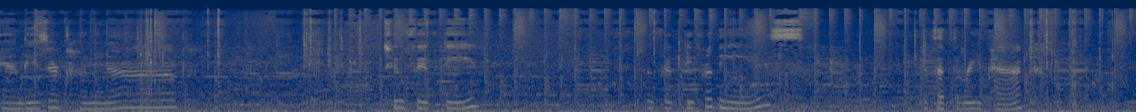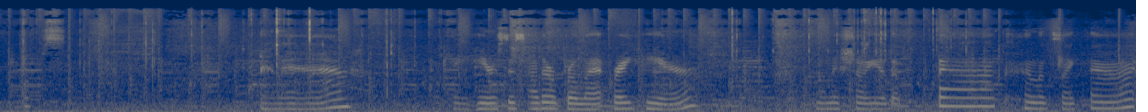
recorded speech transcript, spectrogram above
And these are coming up 250 250 for these. It's a three pack. Oops. And then, okay, here's this other bralette right here. Let me show you the back. It looks like that.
